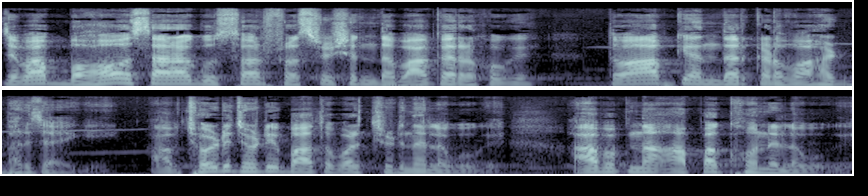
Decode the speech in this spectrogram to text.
जब आप बहुत सारा गुस्सा और फ्रस्ट्रेशन दबा कर रखोगे तो आपके अंदर कड़वाहट भर जाएगी। आप छोटी छोटी बातों पर चिढ़ने लगोगे। आप अपना आपा खोने लगोगे।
